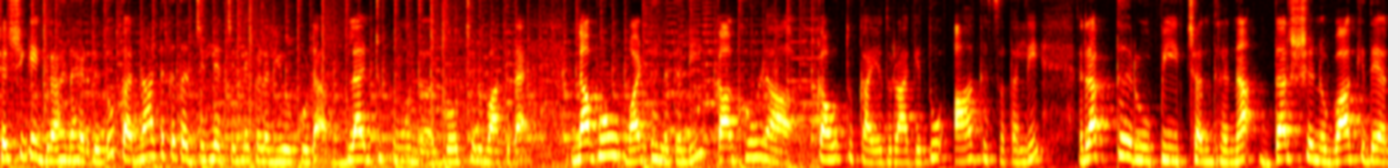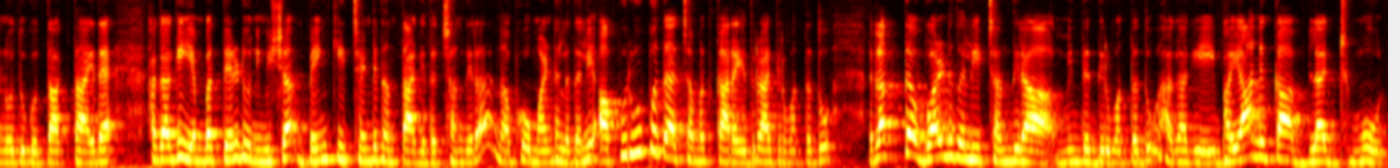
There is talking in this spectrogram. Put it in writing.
ಶಶಿಗೆ ಗ್ರಹಣ ಹಿಡಿದಿದ್ದು ಕರ್ನಾಟಕದ ಜಿಲ್ಲೆ ಜಿಲ್ಲೆಗಳಲ್ಲಿಯೂ ಕೂಡ ಬ್ಲಡ್ ಮೂನ್ ಗೋಚರವಾಗಿದೆ. ನಭೋ ಮಂಡಲದಲ್ಲಿ ಖಗೋಳ ಕೌತುಕ ಎದುರಾಗಿದ್ದು ಆಗಸದಲ್ಲಿ ರಕ್ತರೂಪಿ ಚಂದ್ರನ ದರ್ಶನವಾಗಿದೆ ಅನ್ನೋದು ಗೊತ್ತಾಗ್ತಾ ಇದೆ. ಹಾಗಾಗಿ ಎಂಬತ್ತೆರಡು ನಿಮಿಷ ಬೆಂಕಿ ಚೆಂಡಿನಂತಾಗಿದೆ ಚಂದಿರ. ನಭೋ ಮಂಡಲದಲ್ಲಿ ಅಪರೂಪದ ಚಮತ್ಕಾರ ಎದುರಾಗಿರುವಂಥದ್ದು. ರಕ್ತ ವರ್ಣದಲ್ಲಿ ಚಂದಿರ ಮಿಂದೆದ್ದಿರುವಂಥದ್ದು. ಹಾಗಾಗಿ ಭಯಾನಕ ಬ್ಲಡ್ ಮೂನ್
